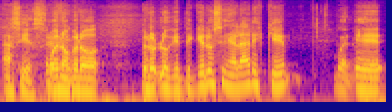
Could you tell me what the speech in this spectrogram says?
Así es. Pero bueno, pero, pero lo que te quiero señalar es que. Bueno. eh,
